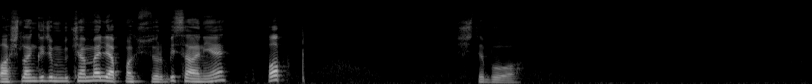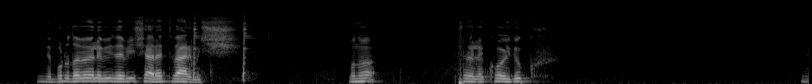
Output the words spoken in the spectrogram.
başlangıcı mükemmel yapmak istiyorum. Bir saniye. Hop. İşte bu. Şimdi burada böyle bize bir işaret vermiş. Bunu şöyle koyduk. Hmm.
